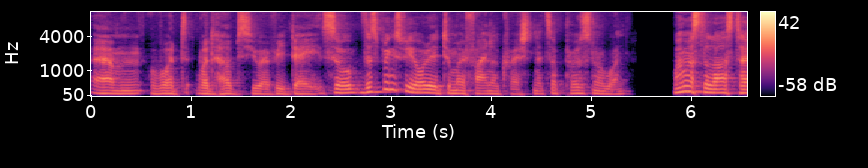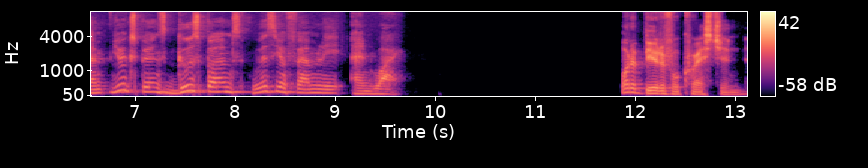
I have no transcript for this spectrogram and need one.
um, what what helps you every day. So this brings me already to my final question. It's a personal one. When was the last time you experienced goosebumps with your family and why? What a beautiful question.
